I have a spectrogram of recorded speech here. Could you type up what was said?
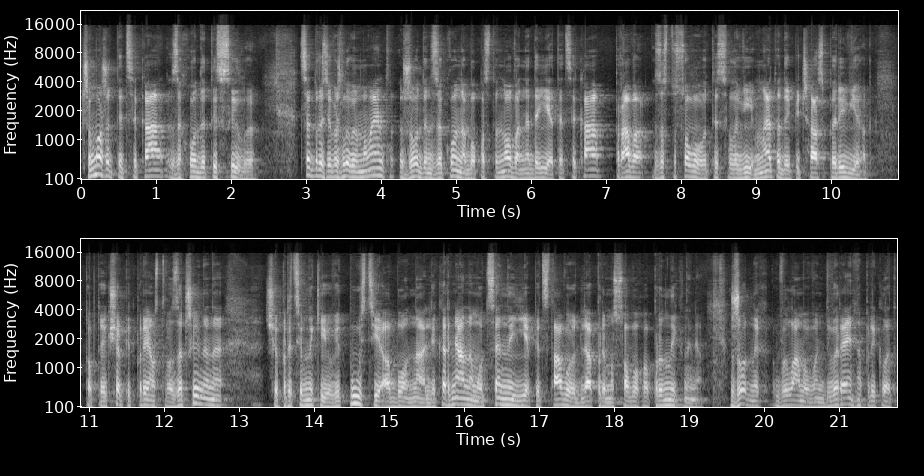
Чи може ТЦК заходити силою? Це, друзі, важливий момент. Жоден закон або постанова не дає ТЦК права застосовувати силові методи під час перевірок. Тобто, якщо підприємство зачинене, чи працівники у відпустці або на лікарняному, це не є підставою для примусового проникнення. Жодних виламувань дверей, наприклад,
